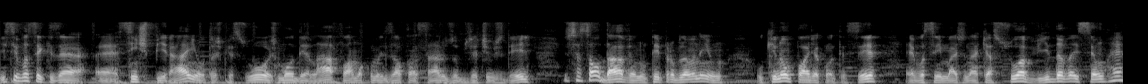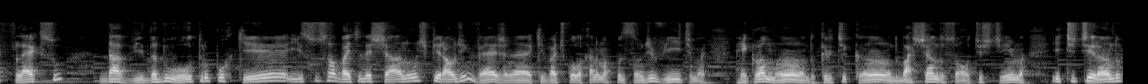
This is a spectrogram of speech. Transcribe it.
E se você quiser é, se inspirar em outras pessoas, modelar a forma como eles alcançaram os objetivos dele, isso é saudável, não tem problema nenhum. O que não pode acontecer é você imaginar que a sua vida vai ser um reflexo da vida do outro, porque isso só vai te deixar num espiral de inveja, né? Que vai te colocar numa posição de vítima, reclamando, criticando, baixando sua autoestima e te tirando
